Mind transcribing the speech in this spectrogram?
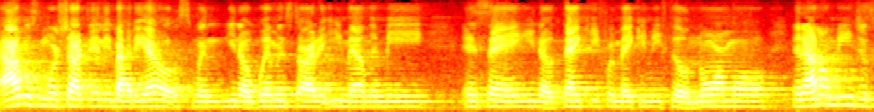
I was more shocked than anybody else when, you know, women started emailing me and saying, you know, thank you for making me feel normal. And I don't mean just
